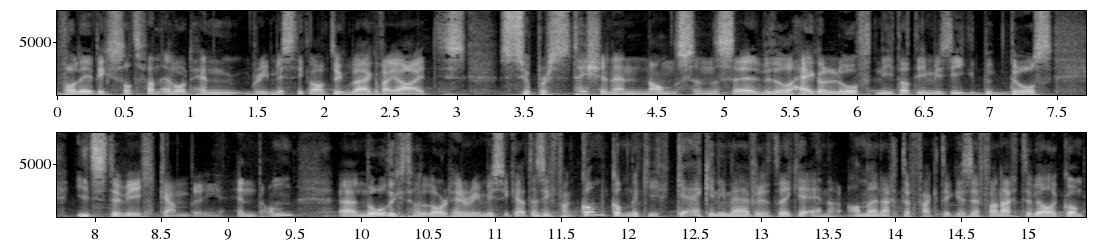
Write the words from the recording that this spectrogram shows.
volledig zot van. En Lord Henry Mystic laat natuurlijk blijken van ja, het is superstition en nonsense. Bedoel, hij gelooft niet dat die muziekdoos iets teweeg kan brengen. En dan uh, nodigt Lord Henry Mystic uit en zegt van kom, kom een keer kijken in mijn vertrekken en naar al mijn artefacten. Je zegt van harte welkom,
